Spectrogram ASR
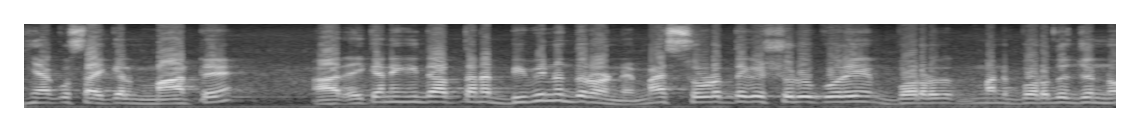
হিয়াকু সাইকেল মাঠে আর এখানে কিন্তু আপনারা বিভিন্ন ধরনের মানে ছোটো থেকে শুরু করে বড় মানে বড়দের জন্য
